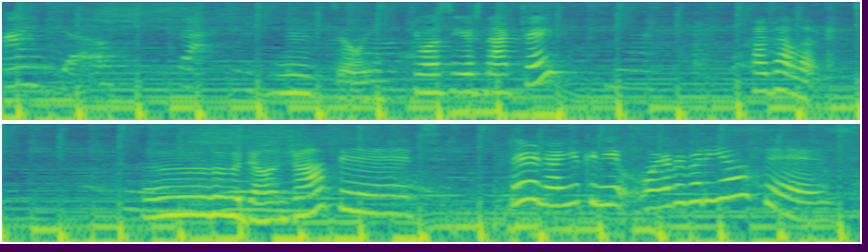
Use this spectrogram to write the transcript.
I'm so backwards. You're silly. Do you want to see your snack tray? Yeah. How's that look? Ooh, don't drop it. There, now you can eat what everybody else is.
